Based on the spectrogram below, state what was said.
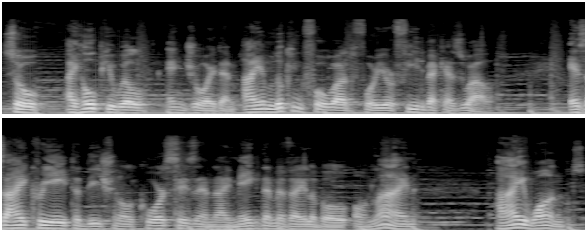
So I hope you will enjoy them. I am looking forward for your feedback as well. As I create additional courses and I make them available online, I want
